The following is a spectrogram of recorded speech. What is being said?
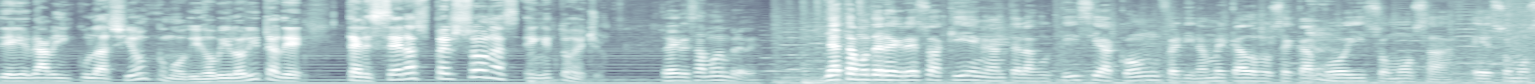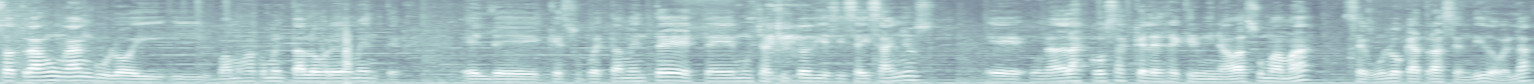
de la vinculación, como dijo Vilorita, de terceras personas en estos hechos. Regresamos en breve. Ya estamos de regreso aquí en Ante la Justicia con Ferdinand Mercado, José Capó y Somoza. Eh, Somoza trajo un ángulo y, vamos a comentarlo brevemente. El de que supuestamente este muchachito de 16 años, eh, una de las cosas que le recriminaba a su mamá, según lo que ha trascendido, ¿verdad?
